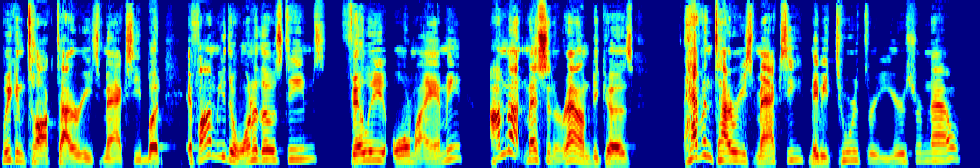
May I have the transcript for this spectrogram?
we can talk Tyrese Maxey." But if I'm either one of those teams, Philly or Miami, I'm not messing around because having Tyrese Maxey maybe two or three years from now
